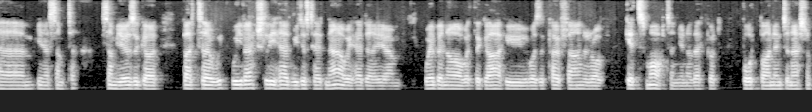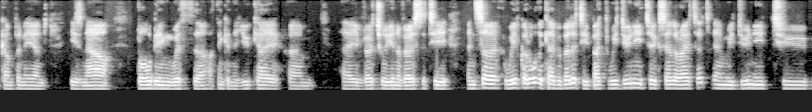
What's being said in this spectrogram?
um, you know, some t- some years ago. But uh, we, have actually had, we just had now, we had a um, webinar with the guy who was the co-founder of Get Smart, and you know that got bought by an international company, and he's now building with, uh, I think, in the UK, um, a virtual university. And so we've got all the capability, but we do need to accelerate it and we do need to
